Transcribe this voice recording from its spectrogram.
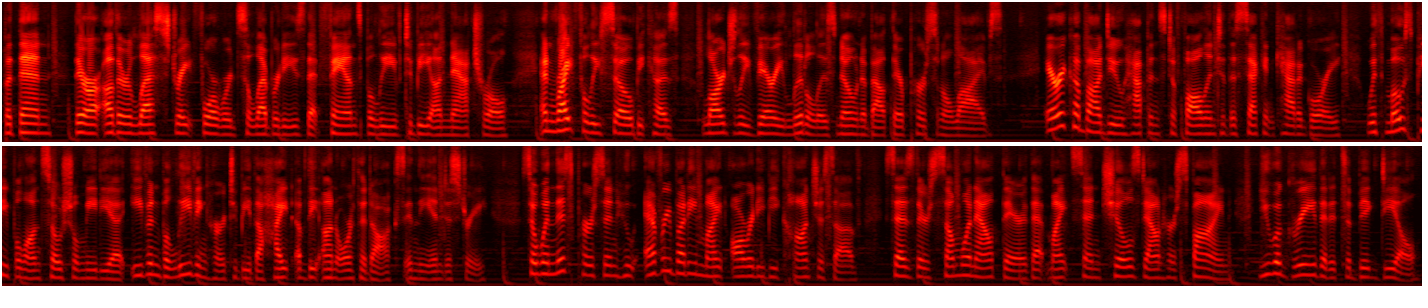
But then there are other less straightforward celebrities that fans believe to be unnatural, and rightfully so because largely very little is known about their personal lives. Erykah Badu happens to fall into the second category, with most people on social media even believing her to be the height of the unorthodox in the industry. So when this person, who everybody might already be conscious of, says there's someone out there that might send chills down her spine, you agree that it's a big deal,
